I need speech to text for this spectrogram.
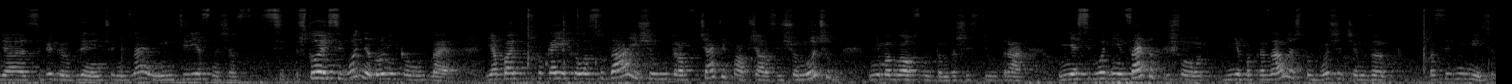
я себе говорю, блин, я ничего не знаю, мне интересно сейчас, что я сегодня новенького узнаю. Я по- пока ехала сюда, еще утром в чате пообщалась, еще ночью не могла уснуть там до 6 утра. У меня сегодня инсайтов пришло, вот мне показалось, что больше, чем за последний месяц.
